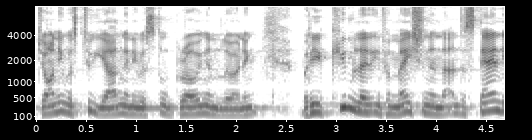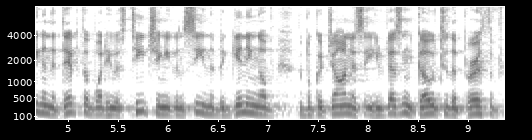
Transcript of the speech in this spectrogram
Johnny was too young and he was still growing and learning, but he accumulated information and the understanding and the depth of what he was teaching. You can see in the beginning of the book of John is he doesn't go to the birth of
